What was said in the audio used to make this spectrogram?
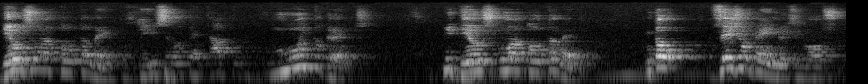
Deus o matou também, porque isso é um pecado muito grande. E Deus o matou também. Então, vejam bem, meus irmãos,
